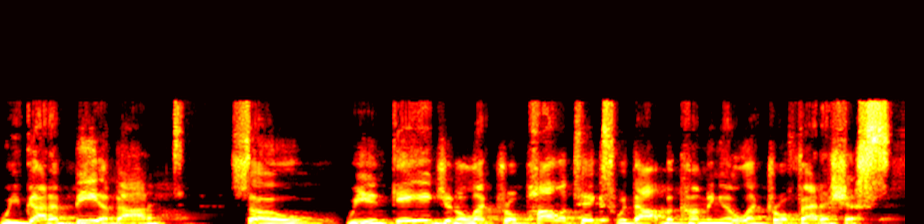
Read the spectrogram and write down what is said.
We've got to be about it. So we engage in electoral politics without becoming an electoral fetishist.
